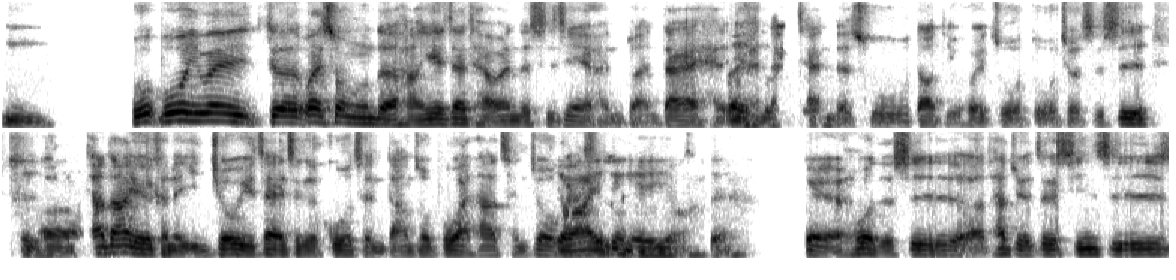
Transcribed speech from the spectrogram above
嗯，不不过，因为这个外送的行业在台湾的时间也很短，大概很也很难看得出到底会做多久。只是是呃，他当然有可能 enjoy 在这个过程当中，不管他的成就感，有啊，一定也有，对对，或者是呃，他觉得这个薪资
